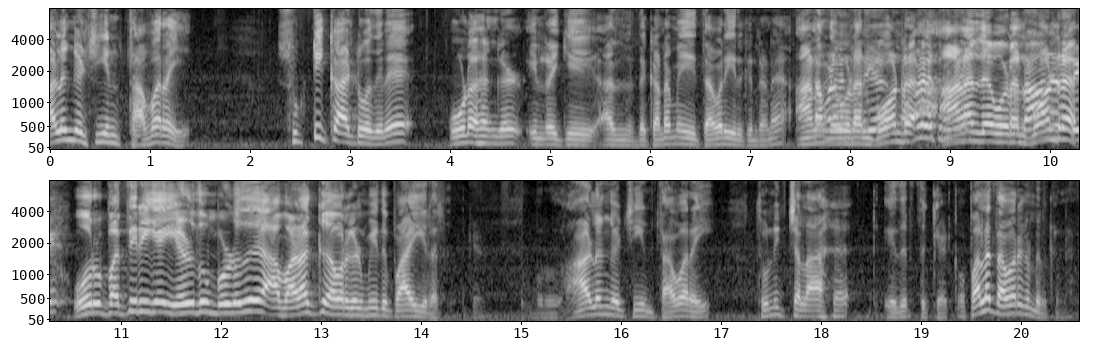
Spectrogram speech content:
ஆளுங்கட்சியின் தவறை சுட்டி காட்டுவதிலே ஊடகங்கள் இன்றைக்கு அந்த கடமையை தவறி இருக்கின்றன. ஆனந்தவுடன் போன்ற ஆனந்தவுடன் போன்ற ஒரு பத்திரிகை எழுதும் பொழுது வழக்கு அவர்கள் மீது பாய்கிறது. ஒரு ஆளுங்கட்சியின் தவறை துணிச்சலாக எதிர்த்து கேட்க பல தவறுகள் இருக்கின்றன.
